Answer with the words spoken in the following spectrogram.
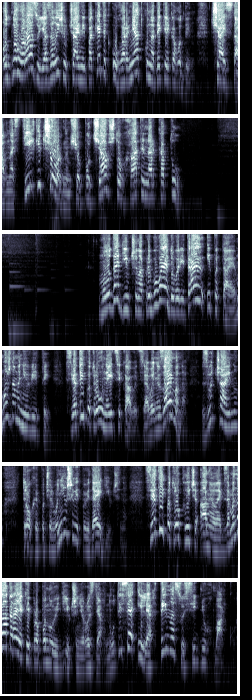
Одного разу я залишив чайний пакетик у гарнятку на декілька годин. Чай став настільки чорним, що почав штовхати наркоту. Молода дівчина прибуває до воріт раю і питає, можна мені увійти? Святий Петро у неї цікавиться, а ви не займана? Звичайно, трохи почервонівши, відповідає дівчина. Святий Петро кличе ангела-екзаменатора, який пропонує дівчині роздягнутися і лягти на сусідню хмарку.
